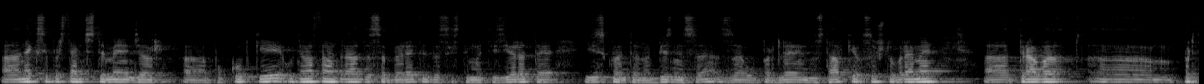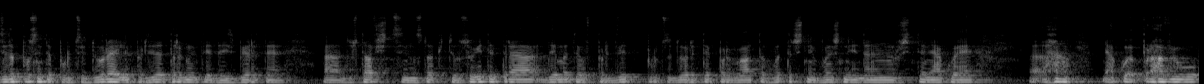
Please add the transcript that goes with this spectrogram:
а, нека си представим, че сте менеджер а, покупки. От една страна трябва да съберете, да систематизирате изискването на бизнеса за определени доставки. В същото време а, трябва, а, преди да пуснете процедура или преди да тръгнете да избирате доставчици на стоките и услугите, трябва да имате в предвид процедурите, правилата, вътрешни, външни, да не нарушите някое някое правило,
